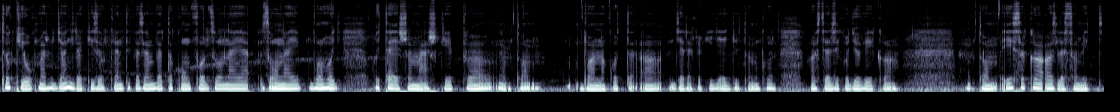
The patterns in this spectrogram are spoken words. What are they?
tök jók, mert hogy annyira kizökkentik az embert a komfortzónájából, hogy, hogy teljesen másképp, nem tudom, vannak ott a gyerekek így együtt, amikor azt érzik, hogy övék a nem tudom, éjszaka, az lesz, amit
